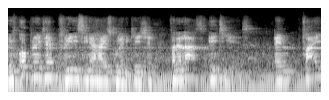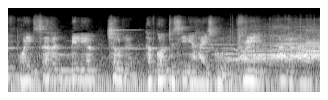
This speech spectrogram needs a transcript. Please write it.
We've operated free senior high school education for the last eight years and 5.7 million children have gone to senior high school free under our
